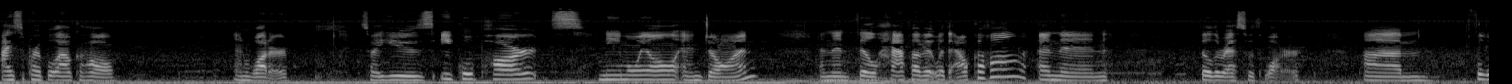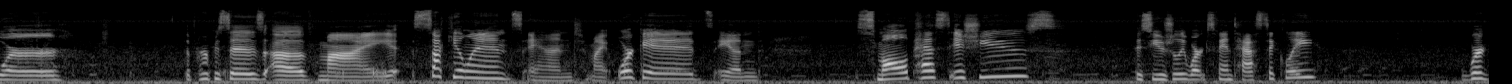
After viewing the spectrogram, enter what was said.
isopropyl alcohol and water. So I use equal parts neem oil and Dawn and then fill half of it with alcohol and then fill the rest with water. Um, for the purposes of my succulents and my orchids and small pest issues, this usually works fantastically. We're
